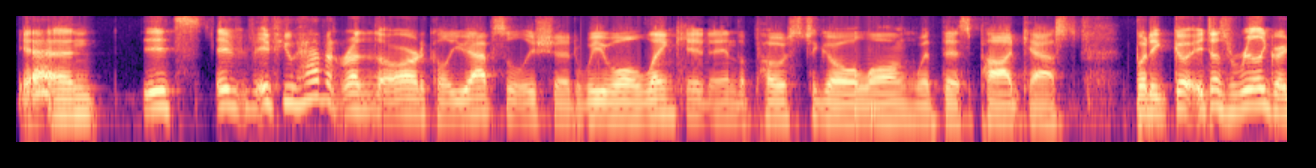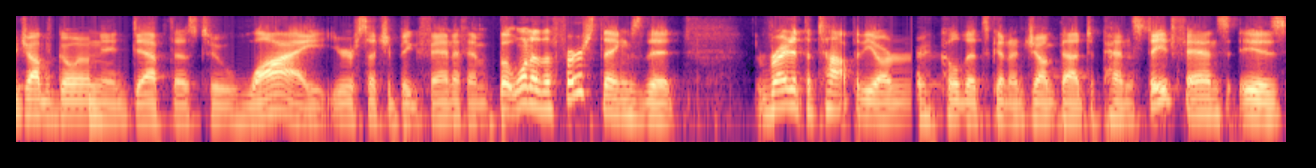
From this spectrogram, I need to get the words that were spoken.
Yeah, and it's if if you haven't read the article, you absolutely should. We will link it in the post to go along with this podcast but it go, it does a really great job of going in depth as to why you're such a big fan of him. But one of the first things that right at the top of the article that's going to jump out to Penn State fans is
